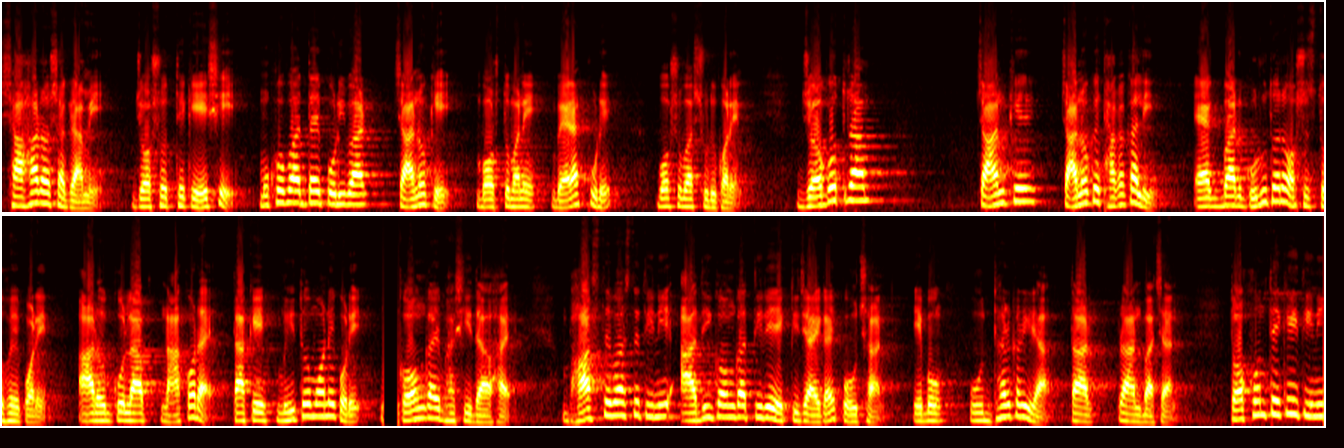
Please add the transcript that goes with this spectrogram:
সাহারসা গ্রামে। যশোর থেকে এসে মুখোপাধ্যায় পরিবার চানকে বর্তমানে ব্যারাকপুরে বসবাস শুরু করেন। জগৎরাম চানকে চানকে থাকাকালীন একবার গুরুতর অসুস্থ হয়ে পড়েন। আরোগ্য লাভ না করায় তাকে মৃত মনে করে গঙ্গায় ভাসিয়ে দেওয়া হয়। ভাসতে ভাসতে তিনি আদি গঙ্গার তীরে একটি জায়গায় পৌঁছান এবং উদ্ধারকারীরা তার প্রাণ বাঁচান। তখন থেকেই তিনি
